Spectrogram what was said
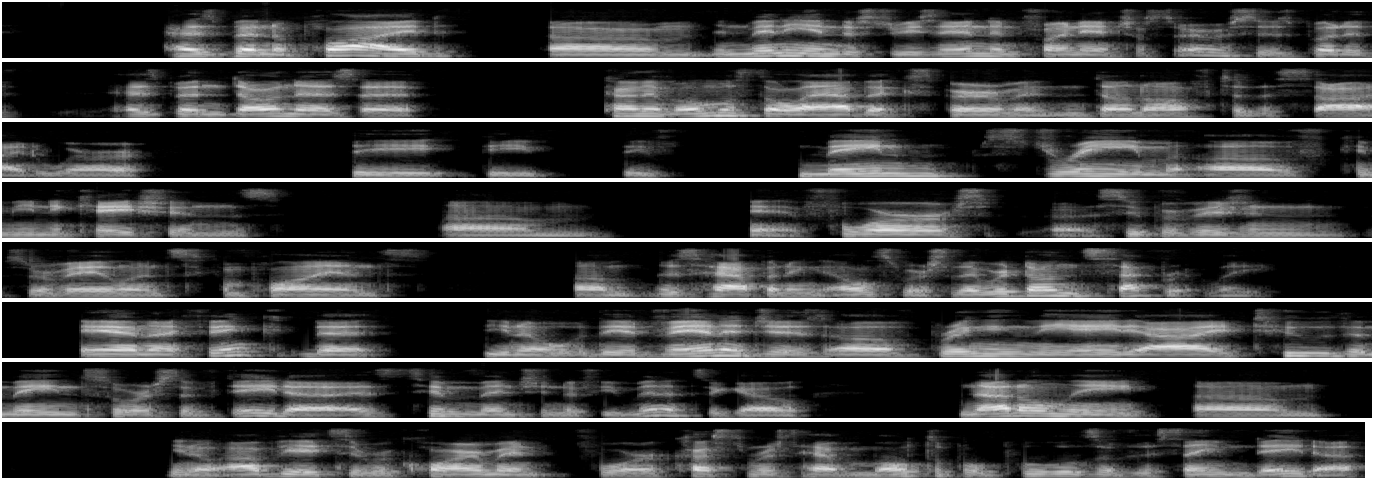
has been applied um, in many industries and in financial services, but it has been done as a kind of almost a lab experiment and done off to the side, where the the the main stream of communications um, eh, for uh, supervision, surveillance, compliance um, is happening elsewhere. So they were done separately. And I think that you know the advantages of bringing the AI to the main source of data, as Tim mentioned a few minutes ago, not only um, you know obviates the requirement for customers to have multiple pools of the same data,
